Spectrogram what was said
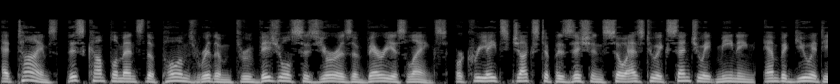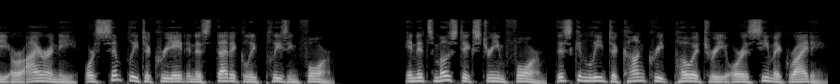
At times, this complements the poem's rhythm through visual caesuras of various lengths, or creates juxtapositions so as to accentuate meaning, ambiguity or irony, or simply to create an aesthetically pleasing form. In its most extreme form, this can lead to concrete poetry or asemic writing.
